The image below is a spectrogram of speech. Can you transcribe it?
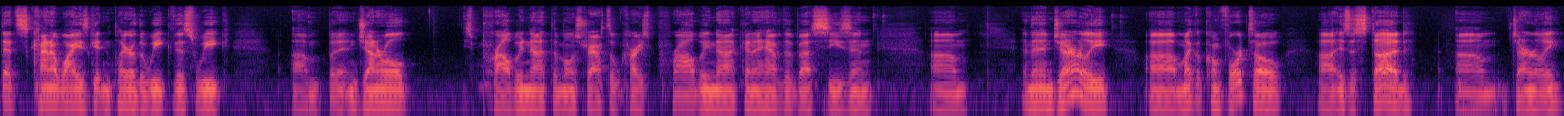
that's kind of why he's getting player of the week this week. Um, but in general, he's probably not the most draftable card. He's probably not going to have the best season. Um, and then generally, uh, Michael Conforto uh, is a stud. Um, generally,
